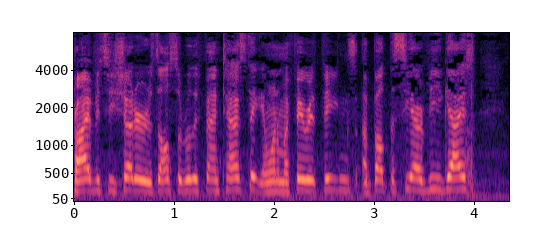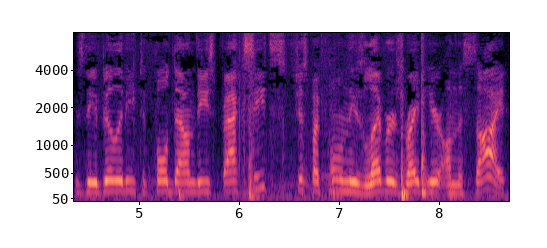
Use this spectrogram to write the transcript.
Privacy shutter is also really fantastic and one of my favorite things about the CRV guys is the ability to fold down these back seats just by pulling these levers right here on the side.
